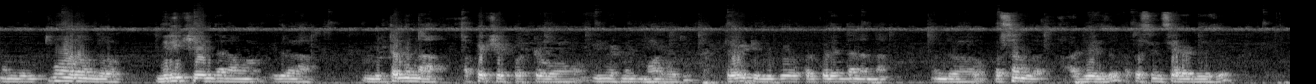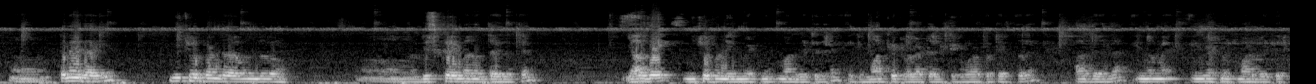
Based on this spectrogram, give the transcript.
ನಮ್ಮದು ಉತ್ತಮವಾದ ಒಂದು ನಿರೀಕ್ಷೆಯಿಂದ ನಾವು ಇದರ ಒಂದು ರಿಟರ್ನನ್ನು ಅಪೇಕ್ಷೆ ಪಟ್ಟು ಇನ್ವೆಸ್ಟ್ಮೆಂಟ್ ಮಾಡ್ಬೋದು. ದಯವಿಟ್ಟು ಇದು ಉಪಯೋಗ ಪಡ್ಕೊಳ್ಳಿ ಅಂತ ನನ್ನ ಒಂದು ಪರ್ಸನಲ್ ಅಡ್ವೈಸು ಅಥವಾ ಸಿನ್ಸಿಯರ್ ಅಡ್ವೈಸು ಕೊನೆಯದಾಗಿ ಮ್ಯೂಚುವಲ್ ಫಂಡ್ ಒಂದು ಡಿಸ್ಕ್ಲೈಮರ್ ಅಂತ ಇರುತ್ತೆ. ಯಾವುದೇ ಮ್ಯೂಚುವಲ್ ಫಂಡ್ ಇನ್ವೆಸ್ಟ್ಮೆಂಟ್ ಮಾಡಬೇಕಿದ್ರೆ ಇದು ಮಾರ್ಕೆಟ್ ವೊಲಾಟಿಲಿಟಿಗೆ ಒಳಪಟ್ಟಿರ್ತದೆ. ಆದ್ದರಿಂದ ಇನ್ನೊಮ್ಮೆ ಇನ್ವೆಸ್ಟ್ಮೆಂಟ್ ಮಾಡಬೇಕಿದ್ರೆ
